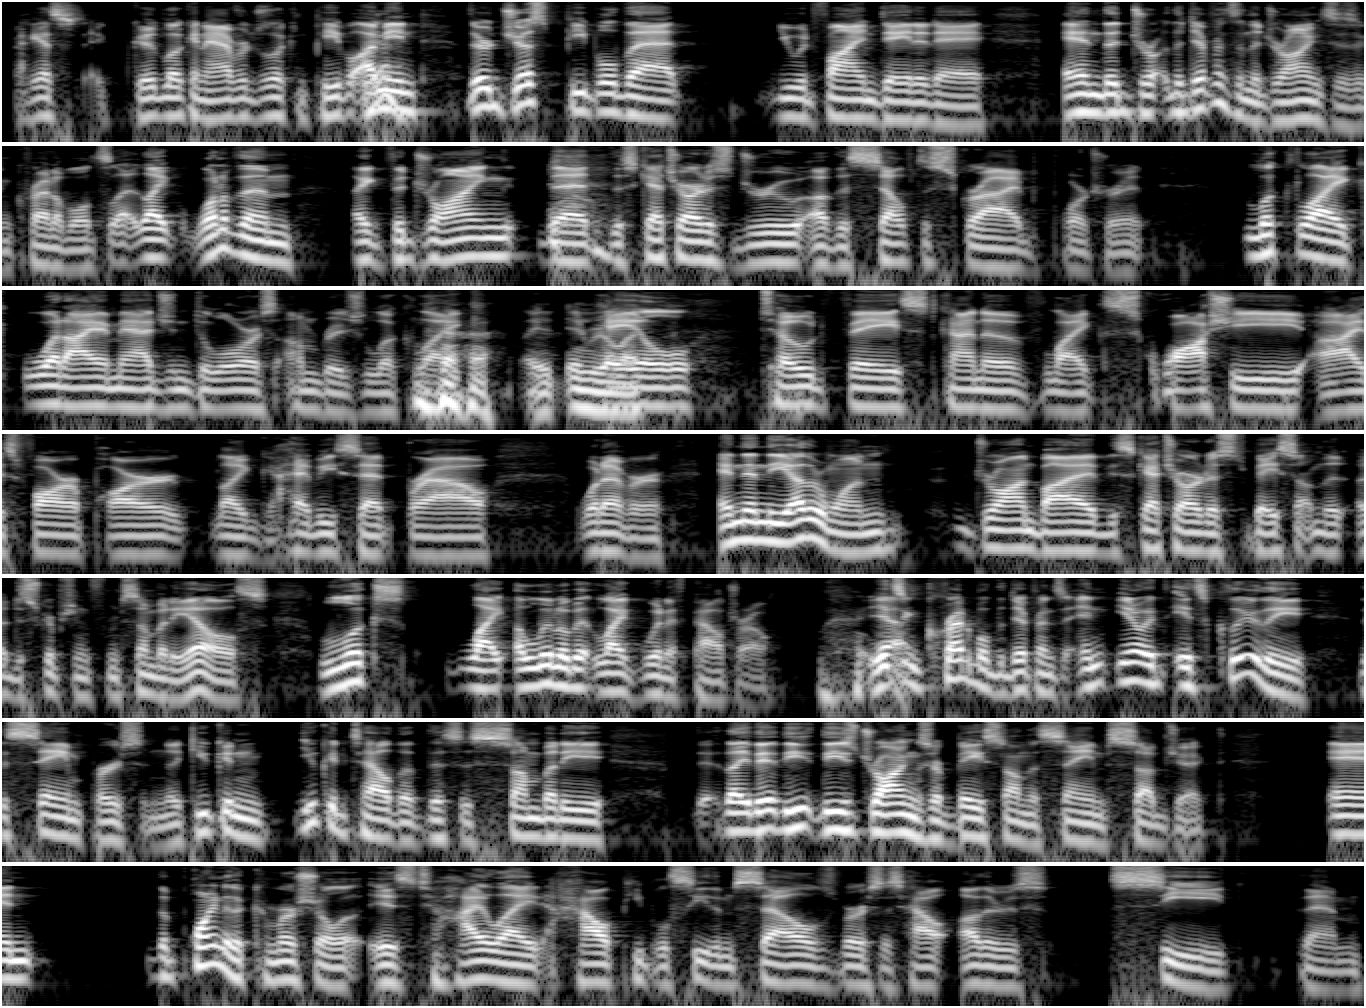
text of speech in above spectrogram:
I guess, good looking, average looking people. I mean, they're just people that you would find day to day, and the the difference in the drawings is incredible. It's like, like one of them, like the drawing that the sketch artist drew of the self described portrait, looked like what I imagined Dolores Umbridge looked like, like In real life. pale, toad faced, kind of like squashy, eyes far apart, like heavy set brow, whatever. And then the other one, drawn by the sketch artist based on the, a description from somebody else, looks like a little bit like Gwyneth Paltrow. Yeah. It's incredible the difference, and you know it, it's clearly the same person. Like you can you can tell that this is somebody. Like they, these drawings are based on the same subject, and the point of the commercial is to highlight how people see themselves versus how others see them.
